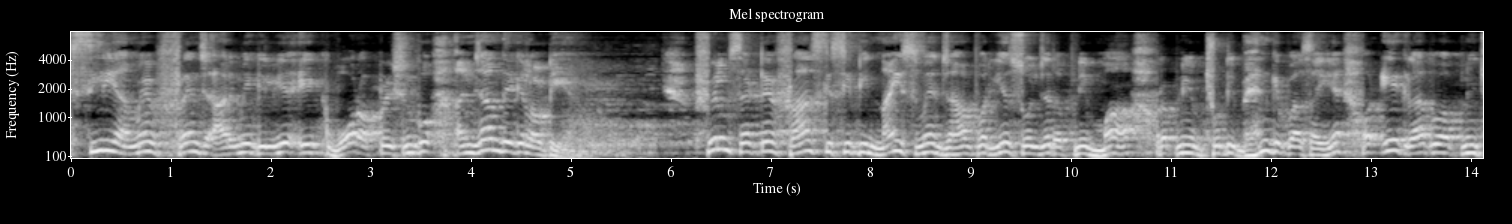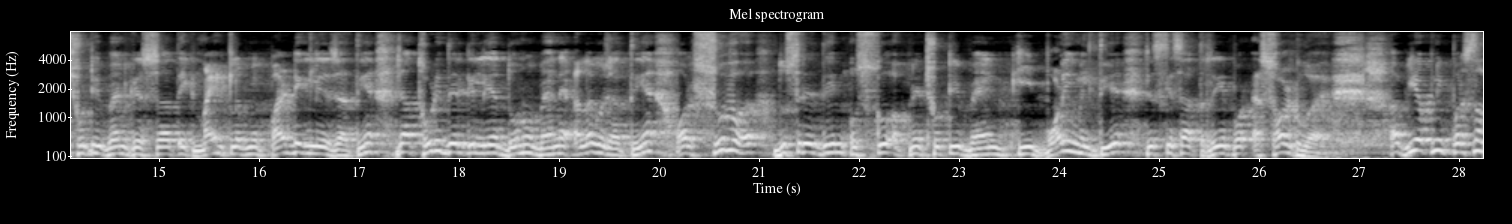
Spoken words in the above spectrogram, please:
सीरिया में फ्रेंच आर्मी के लिए एक वॉर ऑपरेशन को अंजाम दे के लौटी है। फ़िल्म सेट है फ्रांस की सिटी नाइस में, जहाँ पर ये सोल्जर अपनी माँ और अपनी छोटी बहन के पास आई है और एक रात वो अपनी छोटी बहन के साथ एक नाइट क्लब में पार्टी के लिए जाती हैं, जहाँ थोड़ी देर के लिए दोनों बहनें अलग हो जाती हैं और सुबह दूसरे दिन उसको अपनी छोटी बहन की बॉडी मिलती है, जिसके साथ रेप और असॉल्ट हुआ है। अब ये अपनी पर्सनल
